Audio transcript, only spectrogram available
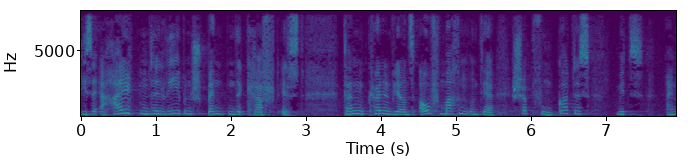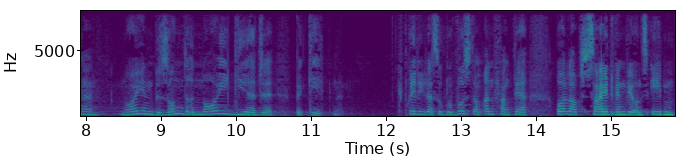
diese erhaltende, lebenspendende Kraft ist, dann können wir uns aufmachen und der Schöpfung Gottes mit einer neuen, besonderen Neugierde begegnen. Ich predige das so bewusst am Anfang der Urlaubszeit, wenn wir uns eben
